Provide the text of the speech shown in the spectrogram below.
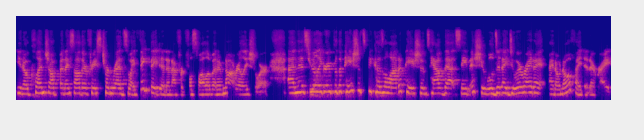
you know, clench up and I saw their face turn red. So I think they did an effortful swallow, but I'm not really sure. And it's really yeah. great for the patients because a lot of patients have that same issue. Well, did I do it right? I, I don't know if I did it right.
